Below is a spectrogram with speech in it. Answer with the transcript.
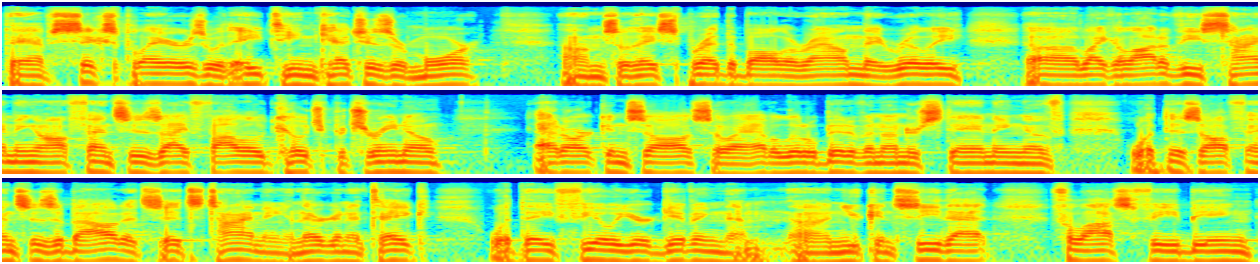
They have six players with 18 catches or more, um, so they spread the ball around. They really, uh, like a lot of these timing offenses, I followed Coach Petrino at Arkansas, so I have a little bit of an understanding of what this offense is about. It's it's timing, and they're going to take what they feel you're giving them, uh, and you can see that philosophy being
